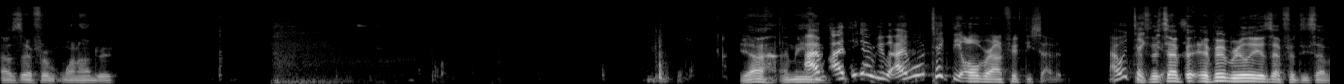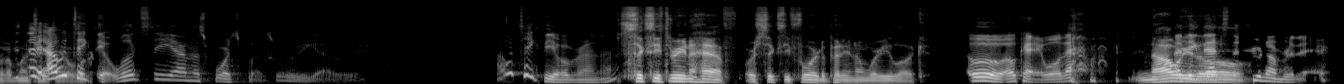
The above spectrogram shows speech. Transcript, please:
I was there for 100. Yeah, I mean, I, I think I, would- I would take the over on 57. I would take if the it's at, if it really is at 57, I'm gonna take I the would over. take the. Well, let's see on the sports books. What do we got? I would take the over on that. 63 and a half or 64, depending on where you look. Oh, okay. Well, that Now I think that's the true number there.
